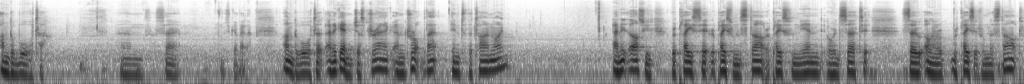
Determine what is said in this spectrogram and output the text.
underwater. Um, so let's go back there. Underwater, and again, just drag and drop that into the timeline and it asks you replace it, replace from the start, replace from the end, or insert it. So I'm going to replace it from the start,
